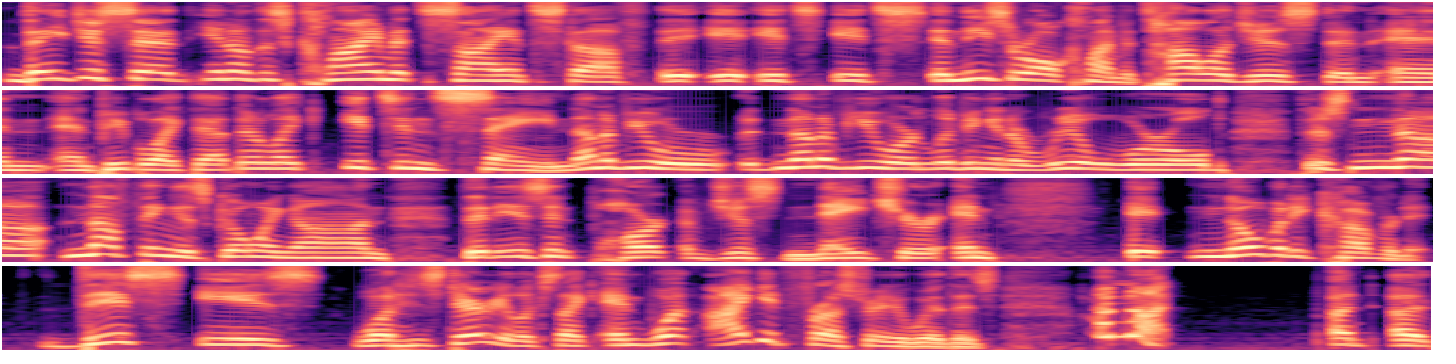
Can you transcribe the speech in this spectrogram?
they just said, you know, this climate science stuff. It, it, it's it's, and these are all climatologists and and and people like that. They're like, it's insane. None of you are none of you are living in a real world. There's no nothing is going on that isn't part of just nature and. It nobody covered it. This is what hysteria looks like, and what I get frustrated with is I'm not a, a,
